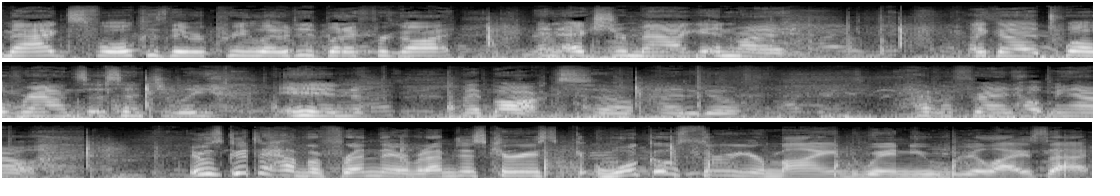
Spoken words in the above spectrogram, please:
mags full because they were preloaded, but I forgot an extra mag in my like a 12 rounds essentially in my box. So I had to go have a friend help me out. It was good to have a friend there, but I'm just curious what goes through your mind when you realize that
